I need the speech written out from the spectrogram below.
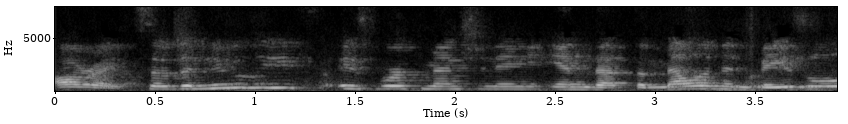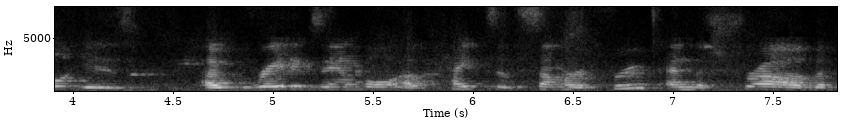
All right, so the new leaf is worth mentioning in that the melon and basil is a great example of heights of summer fruit, and the shrub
